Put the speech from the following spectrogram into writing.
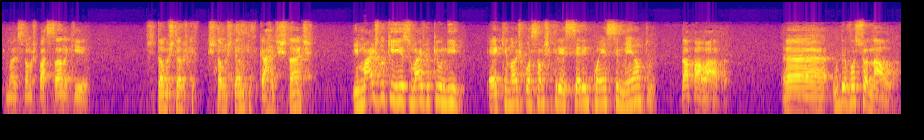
que nós estamos passando, que estamos tendo que, estamos tendo que ficar distantes. E mais do que isso, mais do que unir, é que nós possamos crescer em conhecimento da palavra. É, o devocional.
